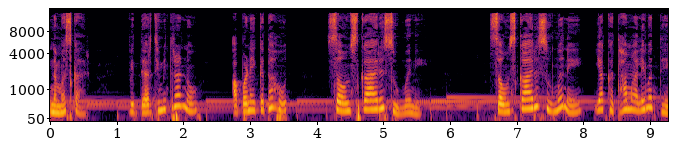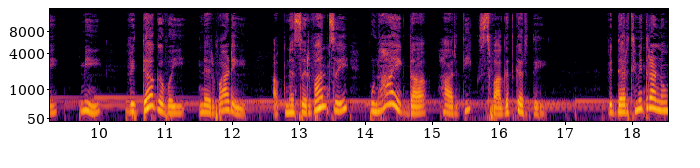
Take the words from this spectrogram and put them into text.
नमस्कार. विद्यार्थी मित्रांनो आपण ऐकत आहोत संस्कार सुमने. संस्कार सुमने या कथामालेमध्ये मी विद्या गवई नरवाडे आपल्या सर्वांचे पुन्हा एकदा हार्दिक स्वागत करते. विद्यार्थी मित्रांनो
